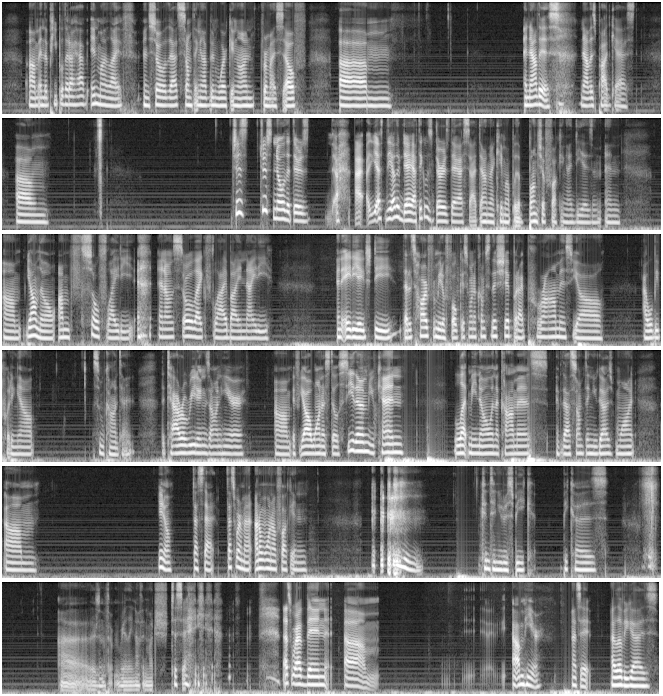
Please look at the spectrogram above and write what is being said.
um, and the people that I have in my life. And so that's something I've been working on for myself. Um, and now this, now this podcast. Um, just just know that there's I, yes the other day i think it was thursday i sat down and i came up with a bunch of fucking ideas and and um y'all know i'm f- so flighty and i'm so like fly by nighty and adhd that it's hard for me to focus when it comes to this shit but i promise y'all i will be putting out some content the tarot readings on here um, if y'all want to still see them you can let me know in the comments if that's something you guys want. Um, you know, that's that. That's where I'm at. I don't want to fucking continue to speak because uh, there's nothing really nothing much to say. that's where I've been. Um, I'm here. That's it. I love you guys.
